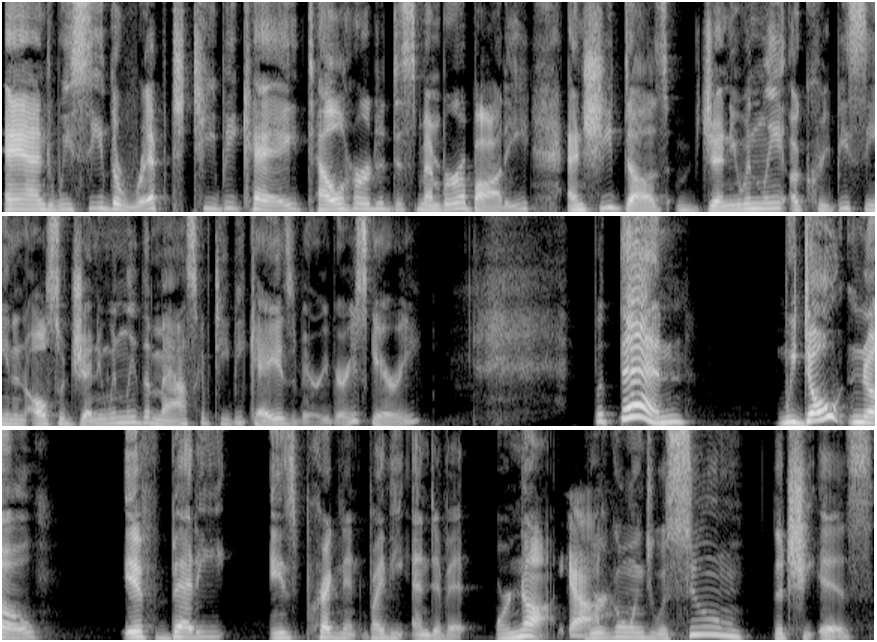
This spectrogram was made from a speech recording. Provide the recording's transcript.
and we see the ripped TBK tell her to dismember a body, and she does. Genuinely a creepy scene, and also genuinely the mask of TBK is very, very scary. But then we don't know if Betty is pregnant by the end of it or not. Yeah. We're going to assume that she is.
